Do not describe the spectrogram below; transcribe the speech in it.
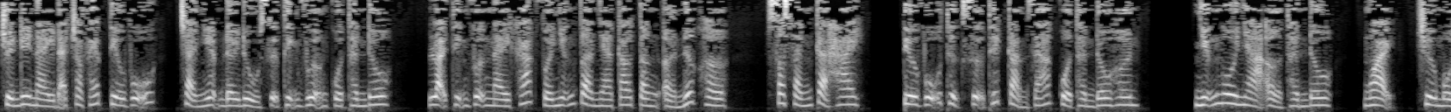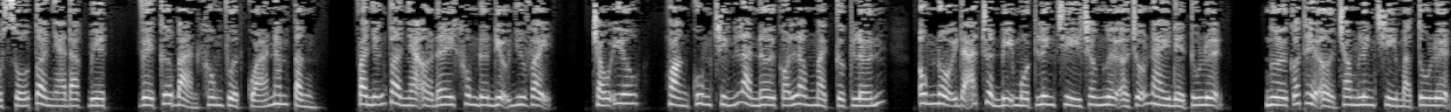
Chuyến đi này đã cho phép Tiêu Vũ trải nghiệm đầy đủ sự thịnh vượng của thần đô. Loại thịnh vượng này khác với những tòa nhà cao tầng ở nước hờ. So sánh cả hai, Tiêu Vũ thực sự thích cảm giác của thần đô hơn. Những ngôi nhà ở thần đô, ngoại, trừ một số tòa nhà đặc biệt, về cơ bản không vượt quá năm tầng. Và những tòa nhà ở đây không đơn điệu như vậy. Cháu yêu, Hoàng cung chính là nơi có long mạch cực lớn. Ông nội đã chuẩn bị một linh trì cho ngươi ở chỗ này để tu luyện. Ngươi có thể ở trong linh trì mà tu luyện.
